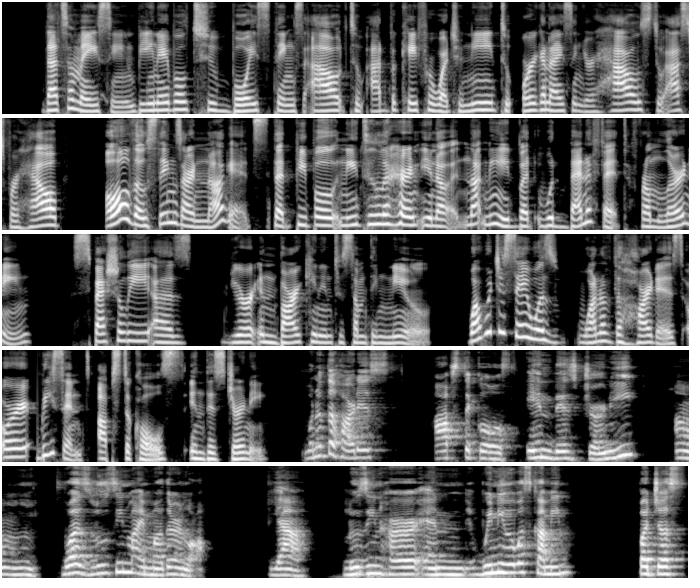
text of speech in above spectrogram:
That's amazing. Being able to voice things out, to advocate for what you need, to organize in your house, to ask for help. All those things are nuggets that people need to learn, you know, not need, but would benefit from learning, especially as you're embarking into something new. What would you say was one of the hardest or recent obstacles in this journey? One of the hardest obstacles in this journey um, was losing my mother in law. Yeah, losing her. And we knew it was coming, but just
